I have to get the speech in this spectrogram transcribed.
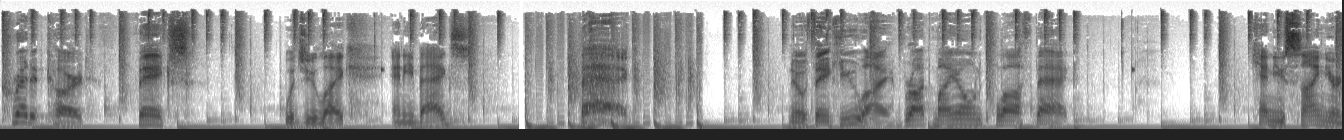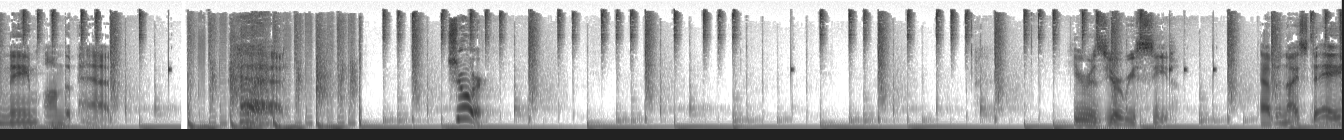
Credit card. Thanks. Would you like any bags? Bag. No, thank you. I brought my own cloth bag. Can you sign your name on the pad? Pad. Sure. Here is your receipt. Have a nice day.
